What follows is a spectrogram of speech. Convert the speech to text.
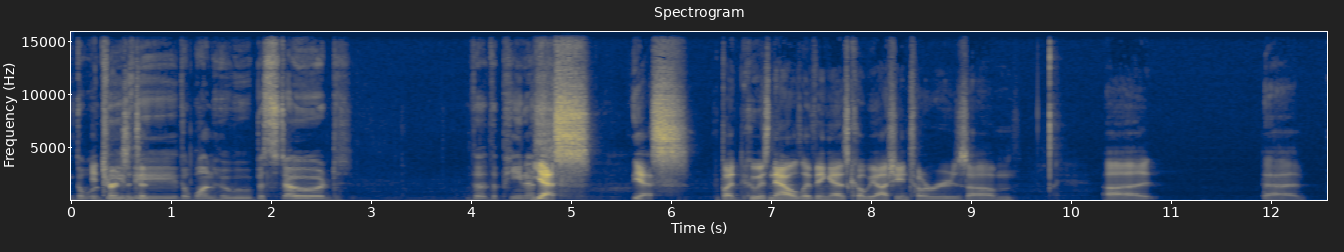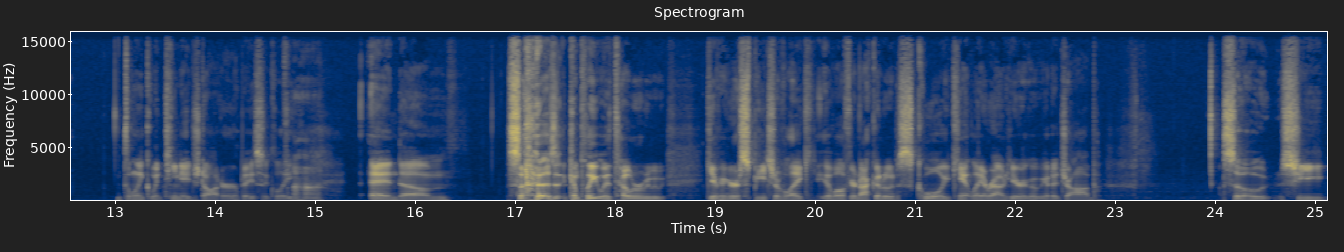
The, it turns the, into the, the one who bestowed the the penis. yes, yes, but who is now living as Kobayashi and Toru's um, uh, uh, delinquent teenage daughter, basically. Uh huh. and um so complete with Toru giving her a speech of like well if you're not going to go to school you can't lay around here go get a job so she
